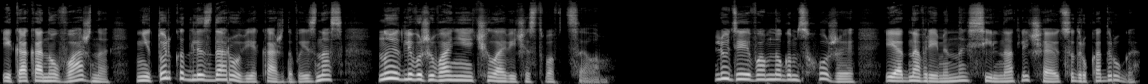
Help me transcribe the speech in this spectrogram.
и как оно важно не только для здоровья каждого из нас, но и для выживания человечества в целом. Люди во многом схожи и одновременно сильно отличаются друг от друга.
